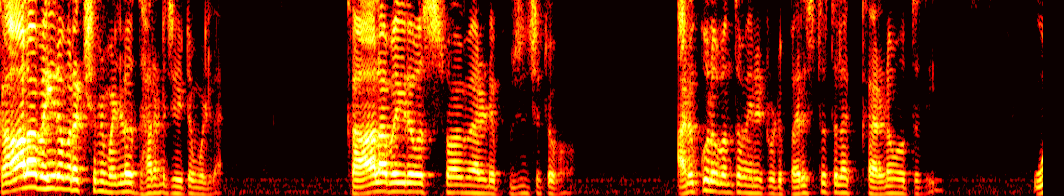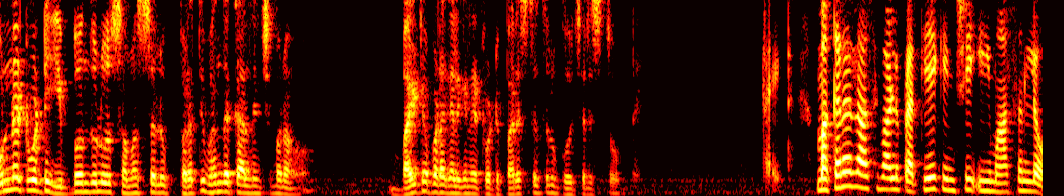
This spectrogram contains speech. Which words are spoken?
కాలభైరవ రక్షణ మెళ్ళలో ధారణ చేయటం వల్ల కాలభైరవ స్వామి వారిని పూజించటం అనుకూలవంతమైనటువంటి పరిస్థితులకు కారణమవుతుంది. ఉన్నటువంటి ఇబ్బందులు సమస్యలు ప్రతిబంధకాల నుంచి మనం బయటపడగలిగినటువంటి పరిస్థితులు గోచరిస్తూ ఉంటాయి. రైట్ మకర రాశి వాళ్ళు ప్రత్యేకించి ఈ మాసంలో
